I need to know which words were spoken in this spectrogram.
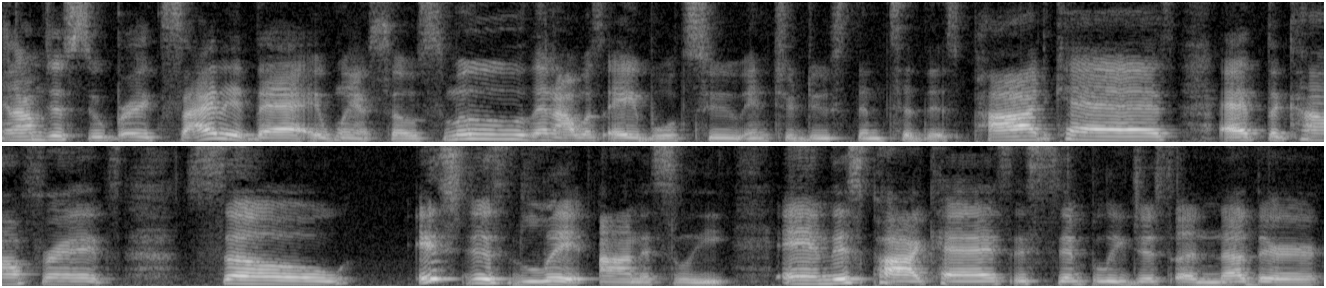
And I'm just super excited that it went so smooth and I was able to introduce them to this podcast at the conference. So it's just lit, honestly. And this podcast is simply just another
